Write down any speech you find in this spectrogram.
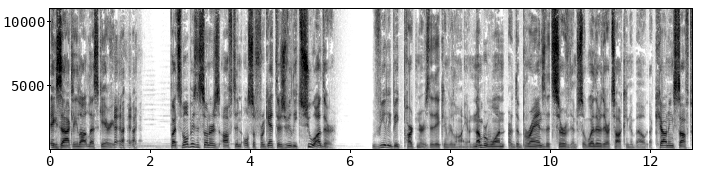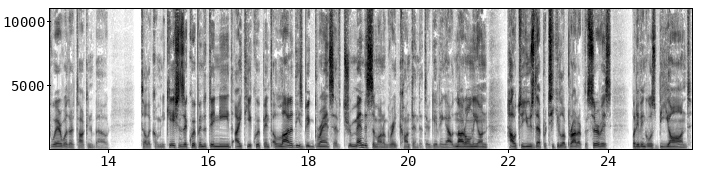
Exactly, a lot less scary. but small business owners often also forget there's really two other really big partners that they can rely on. Number one are the brands that serve them. So whether they're talking about accounting software, whether they're talking about telecommunications equipment that they need, IT equipment, a lot of these big brands have tremendous amount of great content that they're giving out, not only on how to use that particular product or service, but even goes beyond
